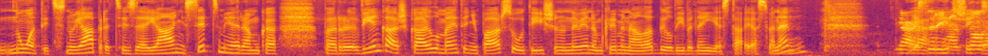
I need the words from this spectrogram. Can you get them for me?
noticis. Nu, jāprecizē Jāņa sirdsmieram, ka par vienkārši kailu meiteņu pārsūtīšanu nevienam krimināla atbildība neiestājās, ne? Mm -hmm. Jā, jā, es arī no savas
